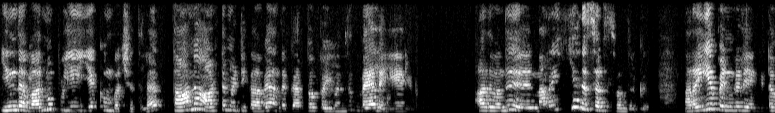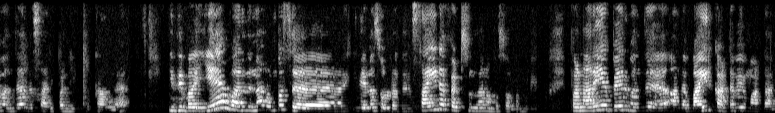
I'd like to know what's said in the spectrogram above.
இந்த வர்ம புள்ளியை இயக்கும் பட்சத்துல தானா ஆட்டோமேட்டிக்காவே அந்த கர்ப்பப்பை வந்து மேல ஏறிடும். அது வந்து நிறைய ரிசல்ட்ஸ் வந்திருக்கு. நிறைய பெண்கள் என்கிட்ட வந்து அதை சரி பண்ணிட்டு இருக்காங்க. இது ஏன் வருதுன்னா ரொம்ப ச- இது என்ன சொல்றது? சைடு எஃபெக்ட்ஸ் தான் நம்ம சொல்ல முடியும். இப்ப நிறைய பேர் வந்து அந்த வயிறு கட்டவே மாட்டாங்க.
